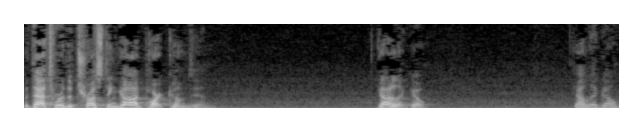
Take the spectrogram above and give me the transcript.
But that's where the trusting God part comes in. Got to let go. Got to let go.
